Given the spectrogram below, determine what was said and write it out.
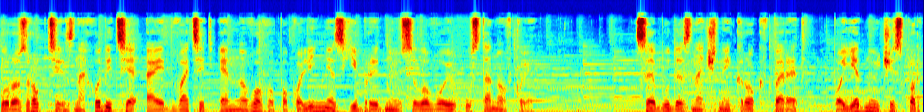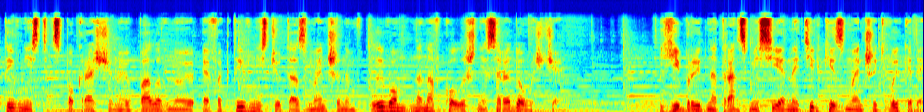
у розробці знаходиться i20N нового покоління з гібридною силовою установкою. Це буде значний крок вперед, поєднуючи спортивність з покращеною паливною ефективністю та зменшеним впливом на навколишнє середовище. Гібридна трансмісія не тільки зменшить викиди,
